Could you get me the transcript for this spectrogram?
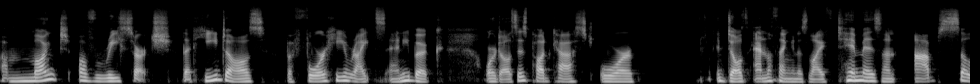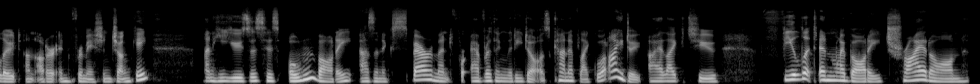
amount of research that he does before he writes any book or does his podcast or does anything in his life. Tim is an absolute and utter information junkie. And he uses his own body as an experiment for everything that he does, kind of like what I do. I like to feel it in my body, try it on,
